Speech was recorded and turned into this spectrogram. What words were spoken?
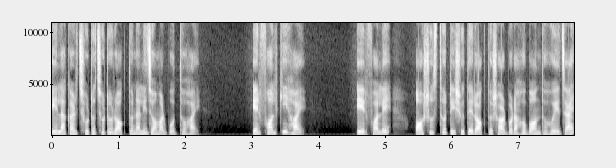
এলাকার ছোট ছোট রক্তনালী জমারবদ্ধ হয়। এর ফল কি হয়? এর ফলে অসুস্থ টিস্যুতে রক্ত সরবরাহ বন্ধ হয়ে যায়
